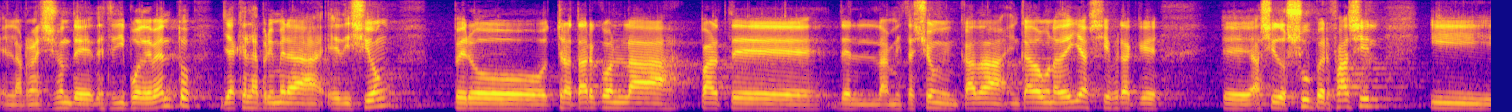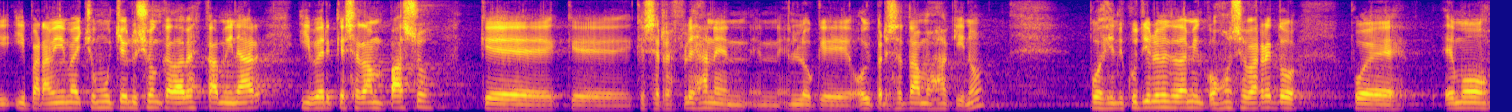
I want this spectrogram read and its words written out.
la organización de, este tipo de eventos, ya que es la primera edición, pero tratar con la parte de la administración en cada, en cada una de ellas, sí es verdad que eh, ha sido súper fácil y, para mí me ha hecho mucha ilusión cada vez caminar y ver que se dan pasos que, se reflejan en, lo que hoy presentamos aquí. ¿no? pues indiscutiblemente también con José Barreto, pues hemos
